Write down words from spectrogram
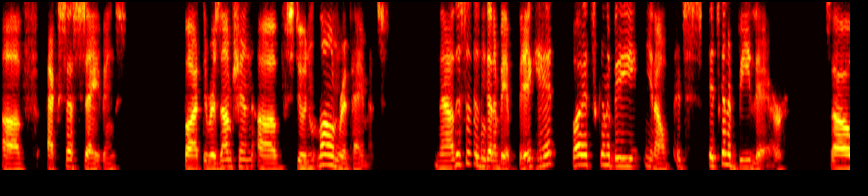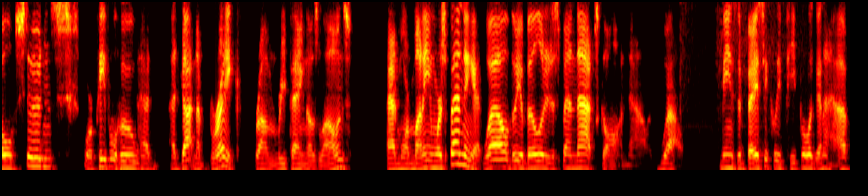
of excess savings, but the resumption of student loan repayments. Now, this isn't going to be a big hit, but it's going to be, you know, it's it's going to be there. So students or people who had had gotten a break from repaying those loans had more money and were spending it. Well, the ability to spend that's gone now as well. means that basically people are going to have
